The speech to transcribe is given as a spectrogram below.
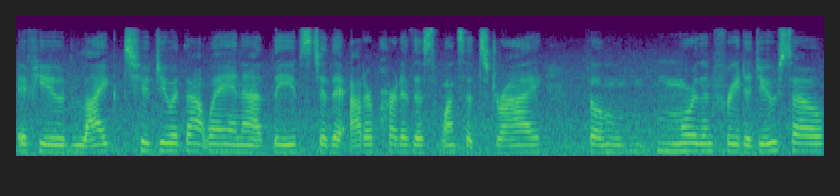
If you'd like to do it that way and add leaves to the outer part of this once it's dry, feel more than free to do so.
